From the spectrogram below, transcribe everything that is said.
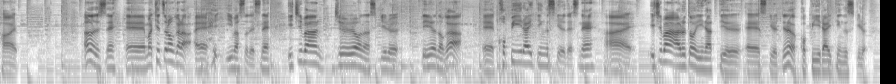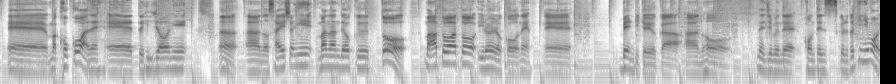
はいあのですね、えーまあ、結論から、えー言いますとですね一番重要なスキルっていうのが、えーコピーライティングスキルですね。はい。一番あるといいなっていう、えスキルっていうのがコピーライティングスキル、えまあ、ここはね、えっと非常に、うん、あの最初に学んでおくと、まあ、後々いろいろこうね、え便利というかあのね、自分でコンテンツ作るときにも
